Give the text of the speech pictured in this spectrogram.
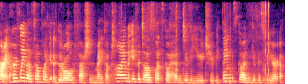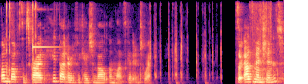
All right, hopefully that sounds like a good old-fashioned makeup time. If it does, let's go ahead and do the YouTubey things. Go ahead and give this video a thumbs up, subscribe, hit that notification bell, and let's get into it. So as mentioned,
